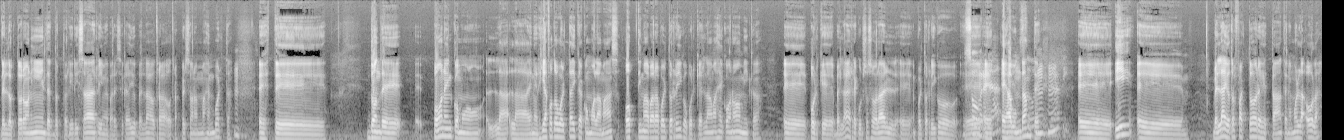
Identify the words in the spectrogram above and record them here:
del doctor O'Neill, del doctor Irizarry, me parece que hay ¿verdad? Otra, otras personas más envueltas, este, donde eh, ponen como la, la energía fotovoltaica como la más óptima para Puerto Rico porque es la más económica, eh, porque verdad el recurso solar eh, en Puerto Rico eh, es, es abundante. Y verdad hay otros factores está tenemos las olas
